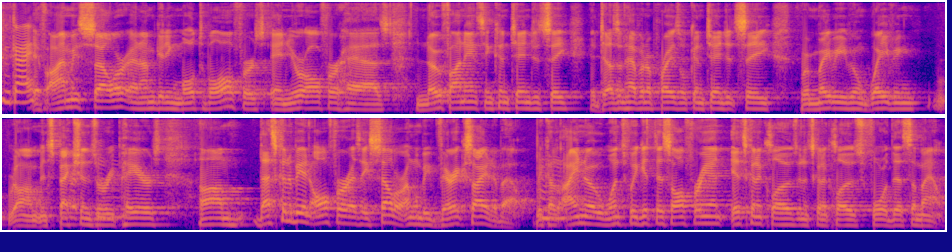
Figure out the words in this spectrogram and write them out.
Okay. If I'm a seller and I'm getting multiple offers and your offer has no financing contingency, it doesn't have an appraisal contingency, or maybe even waiving um, inspections or repairs, um, that's going to be an offer as a seller I'm going to be very excited about because I know once we get this offer in, it's going to close and it's going to close for this amount.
